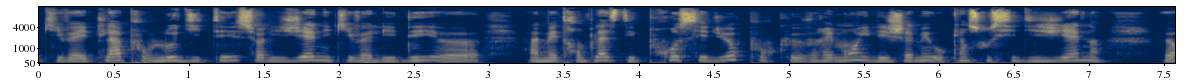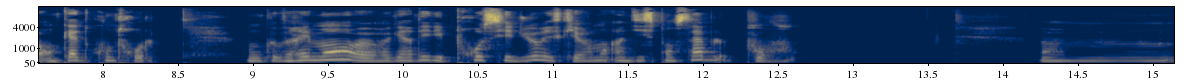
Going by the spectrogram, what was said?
qui va être là pour l'auditer sur l'hygiène et qui va l'aider à mettre en place des procédures pour que vraiment il n'ait jamais aucun souci d'hygiène en cas de contrôle. Donc vraiment, euh, regardez les procédures et ce qui est vraiment indispensable pour vous. Hum,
